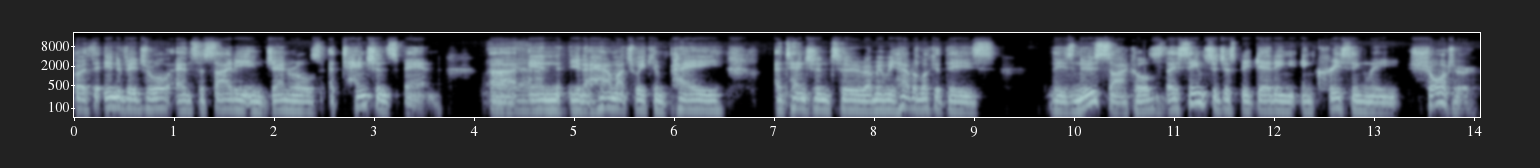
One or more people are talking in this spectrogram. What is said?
both the individual and society in general's attention span oh, uh, yeah. in you know how much we can pay attention to i mean we have a look at these these news cycles. They seem to just be getting increasingly shorter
